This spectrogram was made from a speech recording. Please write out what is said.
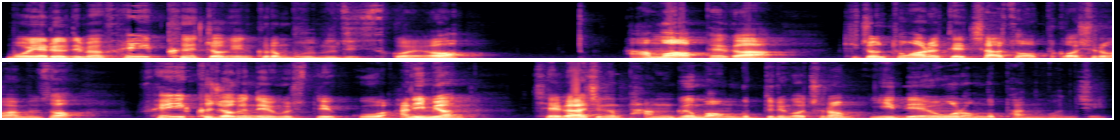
뭐 예를 들면 페이크적인 그런 부분도 있을 거예요. 암호화폐가 기존 통화를 대체할 수 없을 것이라고 하면서 페이크적인 내용일 수도 있고 아니면 제가 지금 방금 언급드린 것처럼 이 내용을 언급하는 건지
